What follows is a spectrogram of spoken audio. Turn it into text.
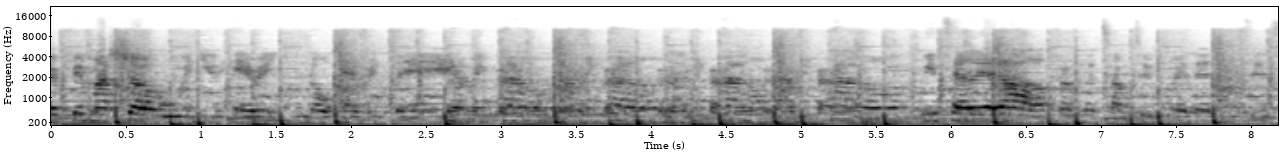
Ripping my show, when you hear it, you know everything. We tell it all from the top to where the news is.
